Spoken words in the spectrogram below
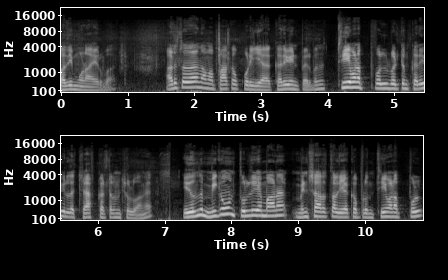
பதிமூணாயிரம் ரூபாய். அடுத்ததாக நம்ம பார்க்கக்கூடிய கருவியின் பேர் வந்து தீவன புல் வெட்டும் கருவி இல்லை சாஃப் கட்டர்னு சொல்லுவாங்க. இது வந்து மிகவும் துல்லியமான மின்சாரத்தால் இயக்கப்படும் தீவனப் புல்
